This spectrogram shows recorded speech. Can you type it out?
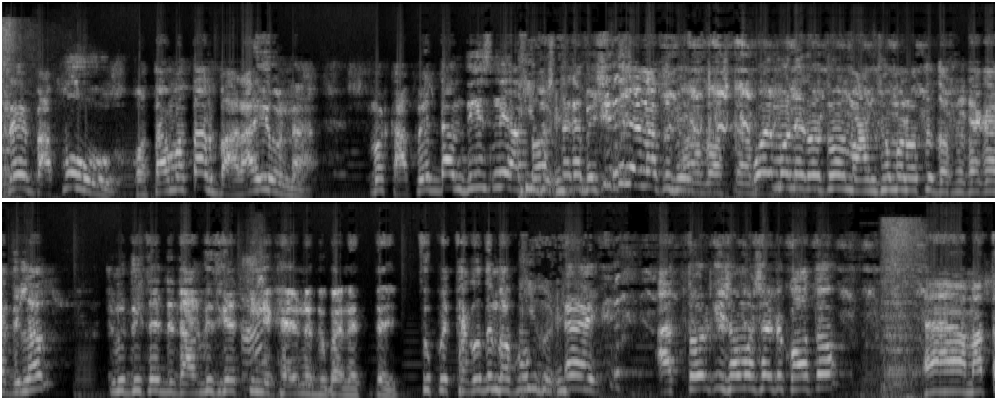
আরে বাপু কথা মতো আর বাড়াইও না। তোমার কাপের দাম দিস নি আর দশ টাকা বেশি দিলে না তুমি? ওই মনে করো তোমার মান সম্মান হচ্ছে দশ টাকা দিলাম। তুমি দুই চারটে ডাল বিস্কিট কিনে খাইও না দোকানের থেকে চুপ করে থাকো দিন বাপু। এই আর তোর কি সমস্যা একটু কত হ্যাঁ মাত্র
